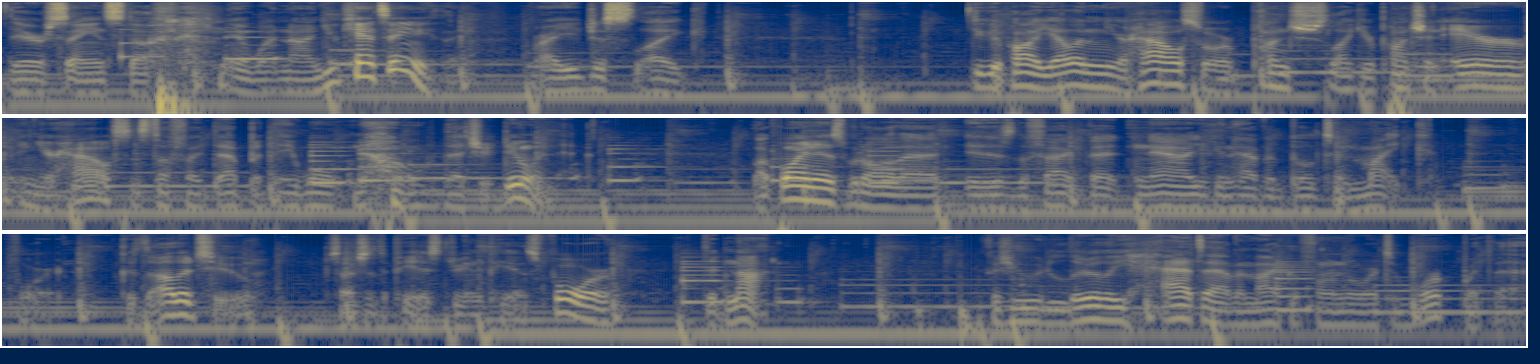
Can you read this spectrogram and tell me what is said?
they're saying stuff and whatnot. You can't say anything, right? You just like you could probably yell it in your house or punch like you're punching air in your house and stuff like that, but they won't know that you're doing it. My point is with all that is the fact that now you can have a built-in mic for it. Because the other two, such as the PS3 and the PS4, did not because you literally had to have a microphone in order to work with that.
